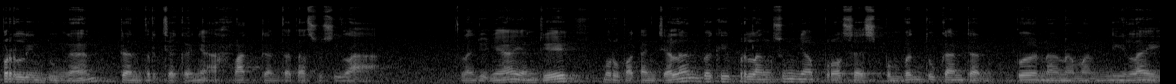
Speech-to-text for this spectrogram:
perlindungan dan terjaganya akhlak dan tata susila. Selanjutnya yang D merupakan jalan bagi berlangsungnya proses pembentukan dan penanaman nilai.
